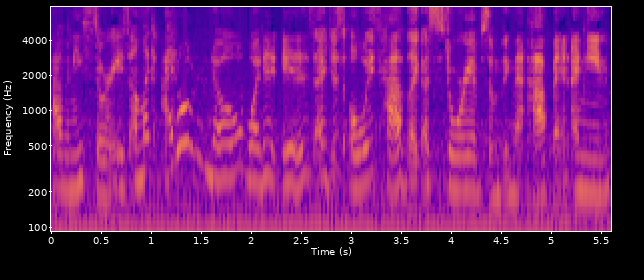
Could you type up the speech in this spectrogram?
have any stories." I'm like, "I don't know what it is. I just always have like a story of something that happened." I mean,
